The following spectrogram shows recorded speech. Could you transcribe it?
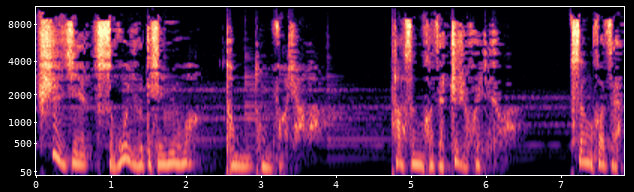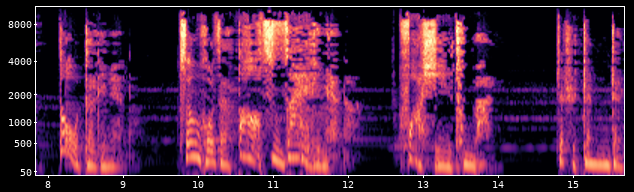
世间所有这些欲望，通通放下了。他生活在智慧里头啊，生活在道德里面呢，生活在大自在里面呢，法喜充满，这是真正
